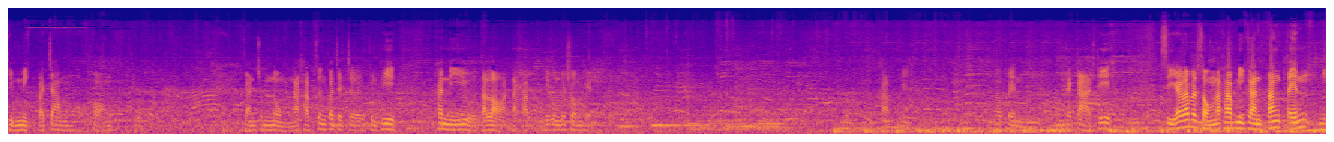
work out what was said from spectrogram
กิมมิคประจำของการชุมนุมนะครับ ซึ่งก็จะเจอคุณพี่ ท่านนี้อยู่ตลอดนะครับ ที่คุณผู้ชมเห็นครับนี่ก็เป็นบรรยากาศที่สี่แยกราชประสงค์นะครับ มีการตั้งเต็นท์มี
